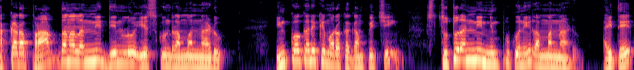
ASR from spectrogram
అక్కడ ప్రార్థనలన్నీ దీనిలో వేసుకుని రమ్మన్నాడు. ఇంకొకరికి మరొక గంపిచ్చి స్థుతులన్నీ నింపుకుని రమ్మన్నాడు. అయితే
